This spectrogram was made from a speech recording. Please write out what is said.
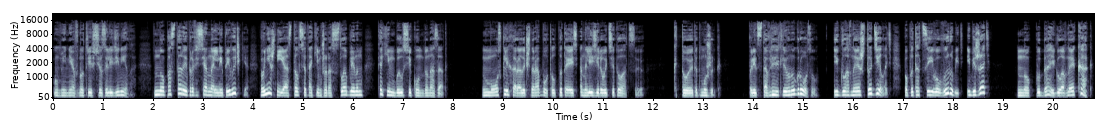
У меня внутри все заледенело, но по старой профессиональной привычке внешне я остался таким же расслабленным, каким был секунду назад. Мозг лихорадочно работал, пытаясь анализировать ситуацию. Кто этот мужик? Представляет ли он угрозу? И главное, что делать? Попытаться его вырубить и бежать? Но куда и главное, как?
